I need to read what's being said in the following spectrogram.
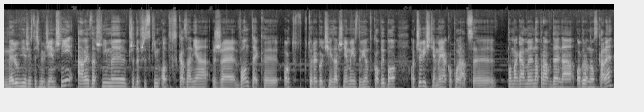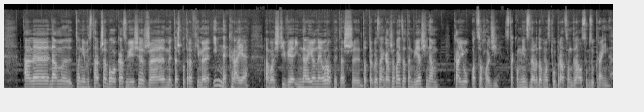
My również jesteśmy wdzięczni, ale zacznijmy przede wszystkim od wskazania, że wątek, y, od którego dzisiaj zaczniemy, jest wyjątkowy, bo oczywiście my jako Polacy pomagamy naprawdę na ogromną skalę, ale nam to nie wystarcza, bo okazuje się, że my też potrafimy inne kraje, a właściwie inne rejony Europy też y, do tego zaangażować. Zatem wyjaśnij nam, Kaju, o co chodzi z taką międzynarodową współpracą dla osób z Ukrainy.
